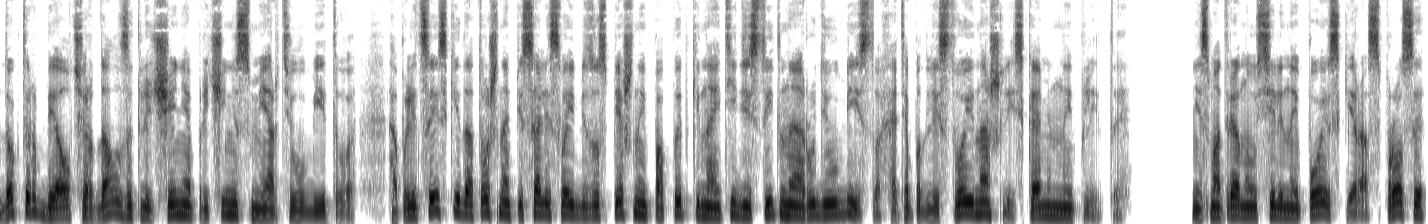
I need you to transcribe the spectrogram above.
Доктор Белчер дал заключение о причине смерти убитого, а полицейские дотошно описали свои безуспешные попытки найти действительное орудие убийства, хотя под листвой и нашлись каменные плиты. Несмотря на усиленные поиски и расспросы,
